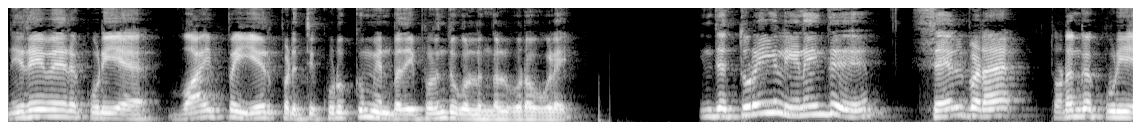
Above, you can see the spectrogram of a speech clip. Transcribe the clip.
நிறைவேறக்கூடிய வாய்ப்பை ஏற்படுத்தி கொடுக்கும் என்பதை புரிந்து கொள்ளுங்கள் உறவுகளை. இந்த துறையில் இணைந்து செயல்பட தொடங்கக்கூடிய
